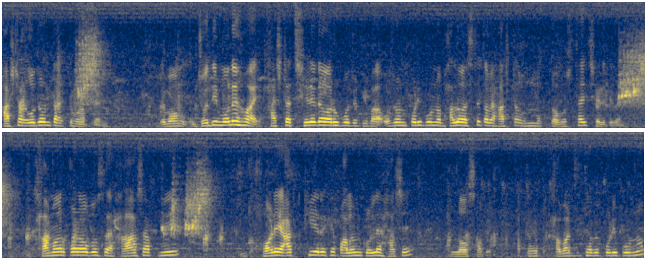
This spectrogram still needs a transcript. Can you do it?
হাঁসটার ওজনটা একটু মাপবেন। এবং যদি মনে হয় হাঁসটা ছেড়ে দেওয়ার উপযোগী বা ওজন পরিপূর্ণ ভালো আসছে, তবে হাঁসটা উন্মুক্ত অবস্থায় ছেড়ে দেবেন। খামার করা অবস্থায় হাঁস আপনি ঘরে আটকিয়ে রেখে পালন করলে হাঁসে লস হবে। আপনাকে খাবার দিতে হবে পরিপূর্ণ,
